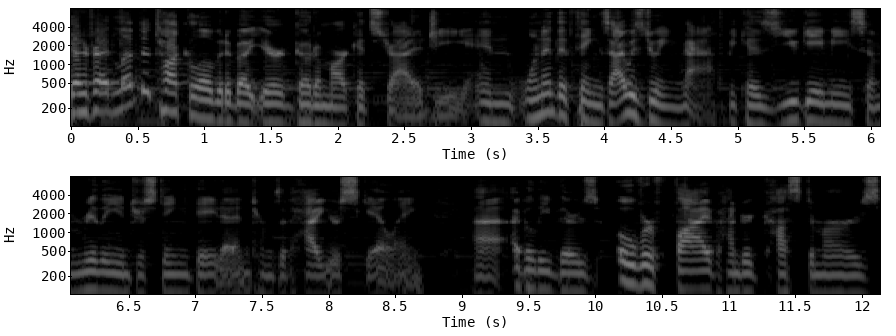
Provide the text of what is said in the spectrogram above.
Jennifer, I'd love to talk a little bit about your go to market strategy. And one of the things I was doing math because you gave me some really interesting data in terms of how you're scaling. Uh, I believe there's over 500 customers,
